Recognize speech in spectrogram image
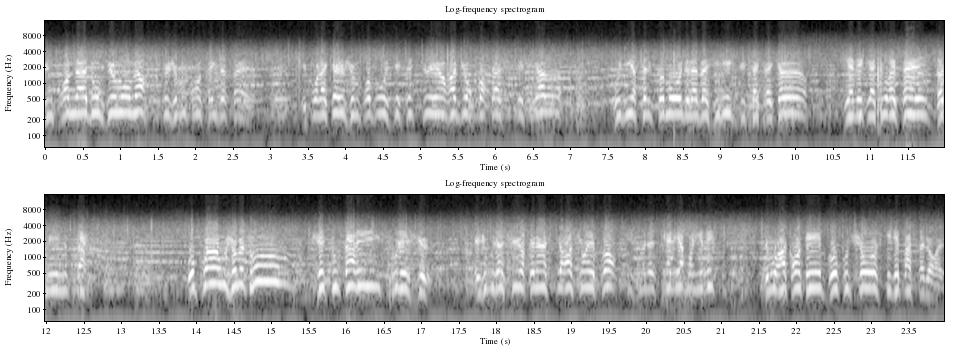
une promenade au vieux Montmartre que je vous conseille de faire et pour laquelle je me propose d'effectuer un radio-reportage spécial, vous dire quelques mots de la basilique du Sacré-Cœur qui, avec la tour Eiffel, domine Paris. Au point où je me trouve, j'ai tout Paris sous les yeux. Et je vous assure que l'inspiration est forte si je me laisse aller à mon lyrisme de vous raconter beaucoup de choses qui dépasseraient l'oreille.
